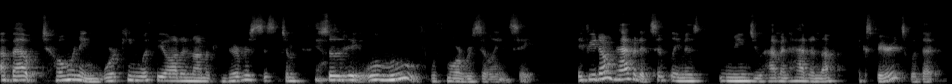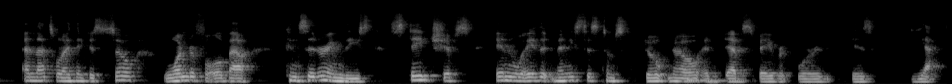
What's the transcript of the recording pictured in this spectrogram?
about toning, working with the autonomic nervous system yeah. so that it will move with more resiliency. If you don't have it, it simply means, means you haven't had enough experience with it. And that's what I think is so wonderful about considering these state shifts in a way that many systems don't know. And mm-hmm. Deb's favorite word is yet.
